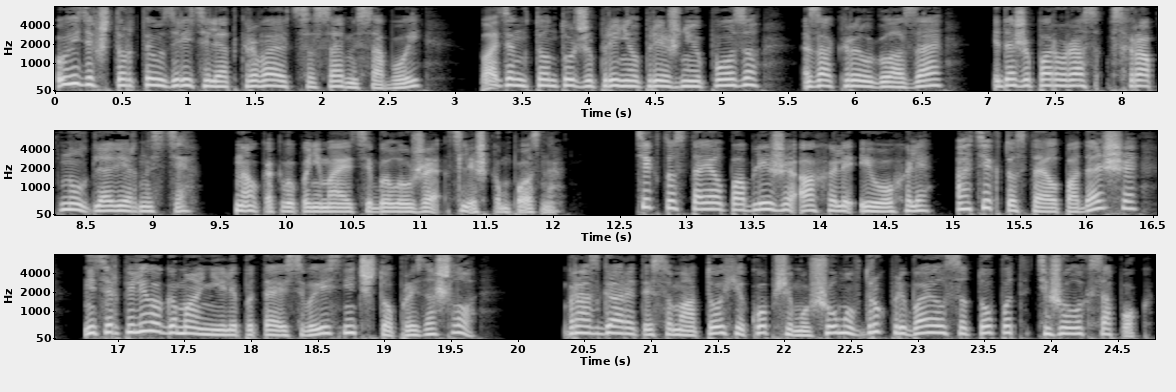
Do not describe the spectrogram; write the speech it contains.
Увидев, что рты у зрителей открываются сами собой, Паддингтон тут же принял прежнюю позу, закрыл глаза и даже пару раз всхрапнул для верности. Но, как вы понимаете, было уже слишком поздно. Те, кто стоял поближе, ахали и охали, а те, кто стоял подальше, нетерпеливо гомонили, пытаясь выяснить, что произошло. В разгар этой суматохи к общему шуму вдруг прибавился топот тяжелых сапог,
